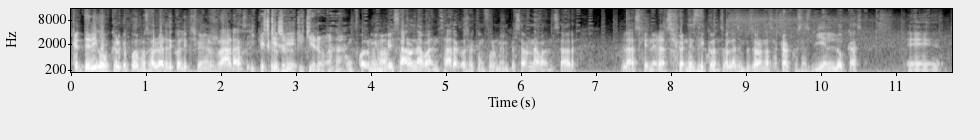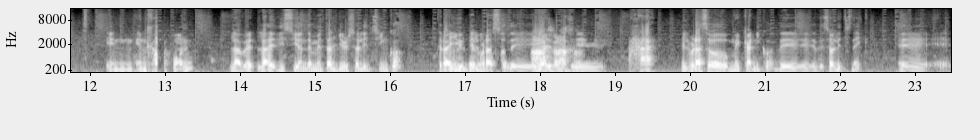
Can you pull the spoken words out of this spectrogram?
que te digo, creo que podemos hablar de colecciones raras y que es que eso es lo que quiero, ajá. conforme Ajá. empezaron a avanzar, o sea, conforme empezaron a avanzar las generaciones de consolas, empezaron a sacar cosas bien locas. Eh, en, en Japón, la, la edición de Metal Gear Solid 5 trae El brazo de... Ah, el brazo. de- ajá, el brazo mecánico de, de Solid Snake. eh, eh,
